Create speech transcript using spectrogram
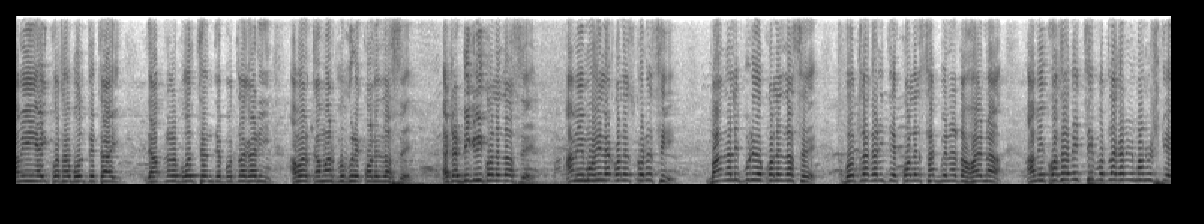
আমি এই কথা বলতে চাই যে আপনারা বলছেন যে পোতলাগাড়ি আমার কামারপুকুরে কলেজ আছে, একটা ডিগ্রি কলেজ আছে, আমি মহিলা কলেজ করেছি বাঙালিপুরেও কলেজ আছে, বোতলাগাড়িতে কলেজ থাকবে না, এটা হয় না। আমি কথা দিচ্ছি বোতলাগাড়ির মানুষকে,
